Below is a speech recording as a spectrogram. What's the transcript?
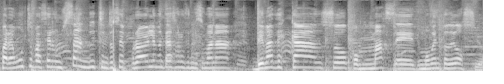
para muchos va a ser un sándwich, entonces probablemente va a ser un fin de semana de más descanso, con más eh, momento de ocio.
